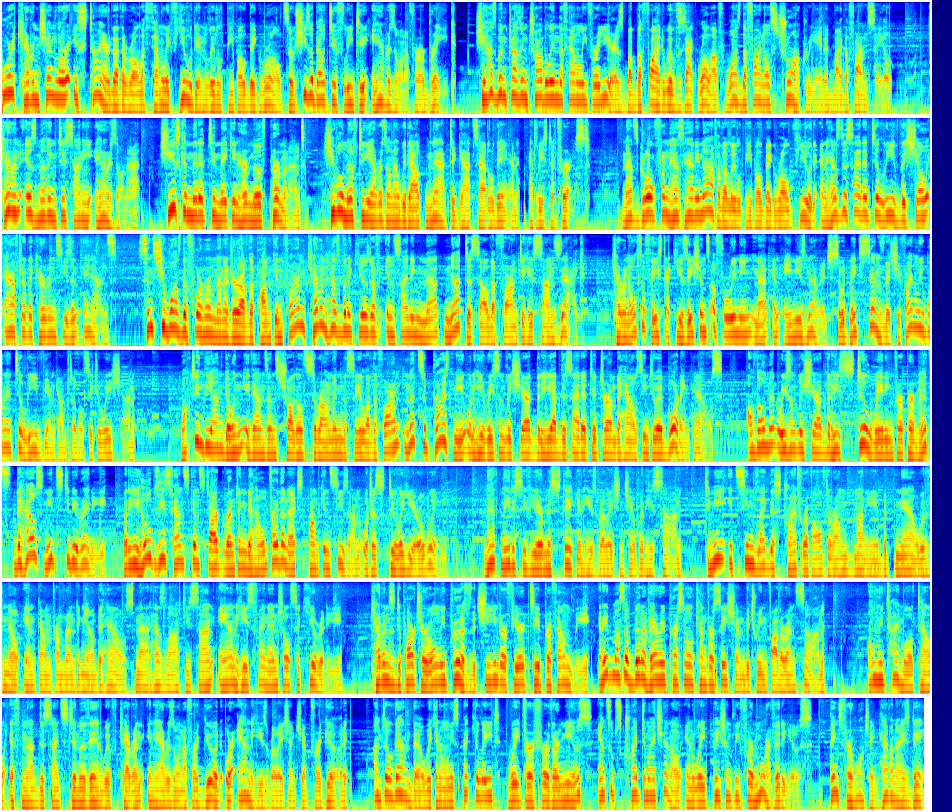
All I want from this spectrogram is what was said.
Poor Caryn Chandler is tired of the role of Family Feud in Little People Big World, so she's about to flee to Arizona for a break. She has been causing trouble in the family for years, but the fight with Zach Roloff was the final straw created by the farm sale. Caryn is moving to sunny Arizona. She is committed to making her move permanent. She will move to Arizona without Matt to get settled in, at least at first. Matt's girlfriend has had enough of the Little People Big World feud and has decided to leave the show after the current season ends. Since she was the former manager of the pumpkin farm, Caryn has been accused of inciting Matt not to sell the farm to his son Zach. Caryn also faced accusations of ruining Matt and Amy's marriage, so it makes sense that she finally wanted to leave the uncomfortable situation. Watching the ongoing events and struggles surrounding the sale of the farm, Matt surprised me when he recently shared that he had decided to turn the house into a boarding house. Although Matt recently shared that he's still waiting for permits, the house needs to be ready, but he hopes his fans can start renting the home for the next pumpkin season, which is still a year away. Matt made a severe mistake in his relationship with his son, to me, it seemed like the strife revolved around money, but now with no income from renting out the house, Matt has lost his son and his financial security. Caryn's departure only proves that she interfered too profoundly, and it must have been a very personal conversation between father and son. Only time will tell if Matt decides to move in with Caryn in Arizona for good or end his relationship for good. Until then, though, we can only speculate, wait for further news, and subscribe to my channel and wait patiently for more videos. Thanks for watching, have a nice day!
